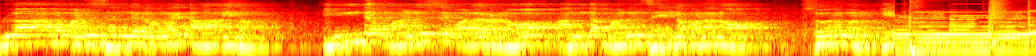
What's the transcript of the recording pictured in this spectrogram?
உள்ளார்ந்த மனுஷங்கிறவங்க இந்த ஆவிதான். இந்த மனுஷன் வளரணும் அந்த மனுஷன் என்ன பண்ணணும்? சொருங்கணும்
